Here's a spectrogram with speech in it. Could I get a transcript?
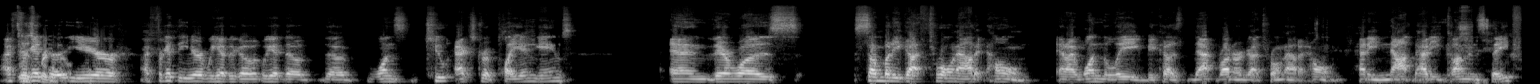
I forget the cool. year. I forget the year we had to go. We had the the ones two extra play in games, and there was somebody got thrown out at home and I won the league because that runner got thrown out at home. Had he not, had he come in safe,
